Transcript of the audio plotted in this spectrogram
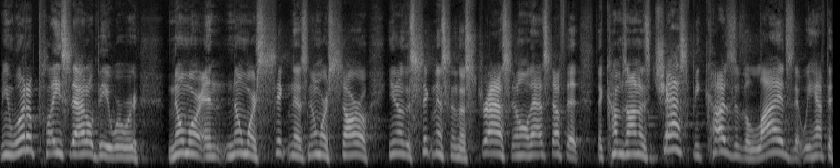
I mean, what a place that'll be where we're no more and no more sickness, no more sorrow. You know, the sickness and the stress and all that stuff that, that comes on us just because of the lives that we have to,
